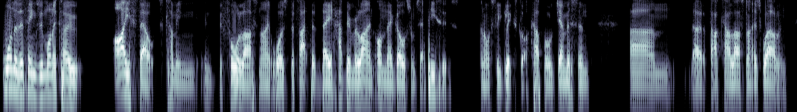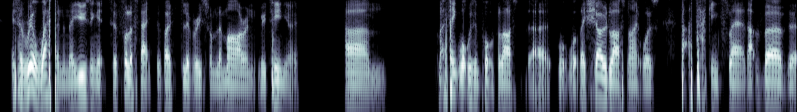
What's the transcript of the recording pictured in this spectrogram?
one of the things with Monaco I felt coming in before last night was the fact that they have been reliant on their goals from set pieces. And obviously, Glik's got a couple, Jemerson, um, uh, Falcao last night as well. And it's a real weapon, and they're using it to full effect with both deliveries from Lemar and Moutinho. Um, but I think what was important for last, uh, what, what, they showed last night was that attacking flair, that verve that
